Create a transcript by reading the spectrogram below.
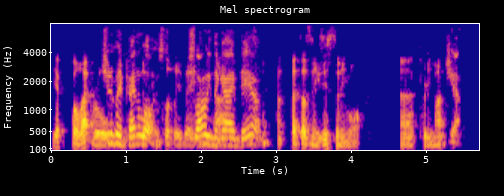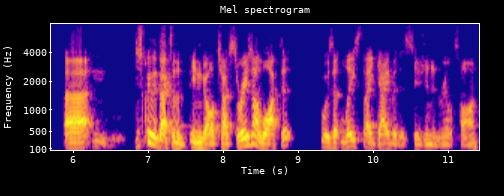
Yep. Well, that rule Should have been penalised, completely been, slowing the uh, game down. That doesn't exist anymore, uh, pretty much. Yeah. Uh, Mm. just quickly back to the in goal touch. The reason I liked it was at least they gave a decision in real time.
